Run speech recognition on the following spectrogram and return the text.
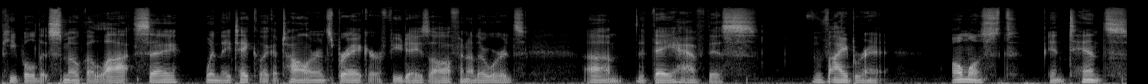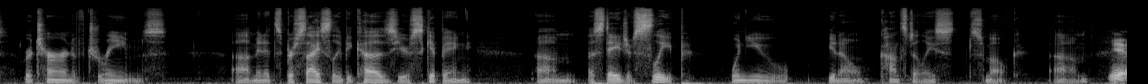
people that smoke a lot say when they take like a tolerance break or a few days off, in other words, um, that they have this vibrant, almost intense return of dreams, um, and it's precisely because you're skipping um, a stage of sleep when you you know constantly s- smoke. Um, yeah.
